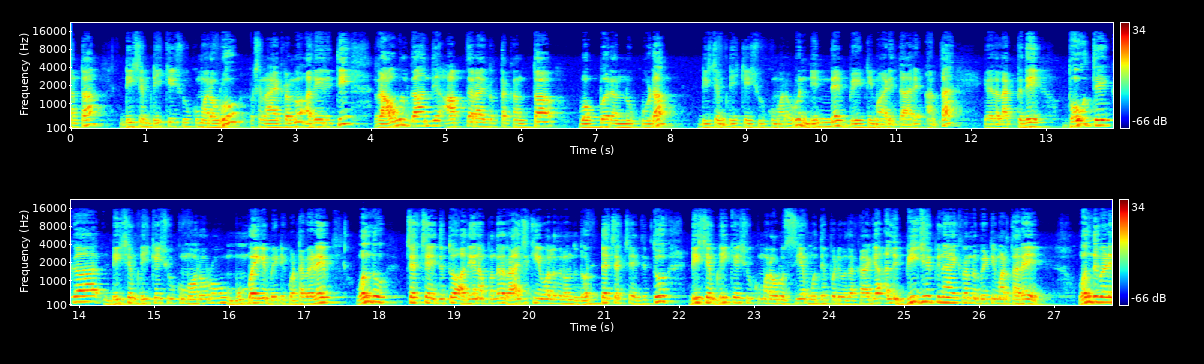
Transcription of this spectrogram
ಅಂತ D C M D K Shivakumar ಅವರು ಪಕ್ಷ ನಾಯಕರನ್ನು ಅದೇ ರೀತಿ ರಾಹುಲ್ ಗಾಂಧಿ ಆಪ್ತರಾಗಿರ್ತಕ್ಕಂಥ ಒಬ್ಬರನ್ನು ಕೂಡ D C M D K Shivakumar ಅವರು ನಿನ್ನೆ ಭೇಟಿ ಮಾಡಿದ್ದಾರೆ ಅಂತ ಹೇಳಲಾಗ್ತದೆ. ಬಹುತೇಕ D C M, D K Shivakumar ಅವರು ಮುಂಬೈಗೆ ಭೇಟಿ ಕೊಟ್ಟ ವೇಳೆ ಒಂದು ಚರ್ಚೆ ಇದ್ದಿತ್ತು. ಅದೇನಪ್ಪ ಅಂದ್ರೆ ರಾಜಕೀಯ ವಲಯದಲ್ಲಿ ಒಂದು ದೊಡ್ಡ ಚರ್ಚೆ ಇದ್ದಿತ್ತು. D C M, D K Shivakumar ಅವರು ಸಿಎಂ ಹುದ್ದೆ ಪಡೆಯುವುದಕ್ಕಾಗಿ ಅಲ್ಲಿ ಬಿಜೆಪಿ ನಾಯಕರನ್ನು ಭೇಟಿ ಮಾಡ್ತಾರೆ. ಒಂದು ವೇಳೆ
